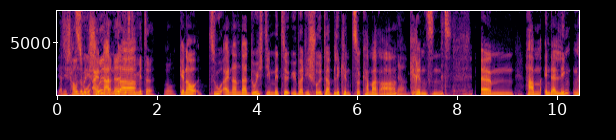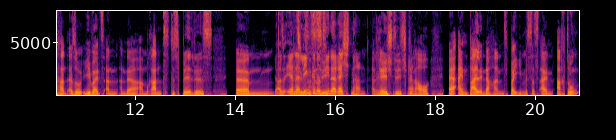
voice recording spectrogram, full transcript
Ja, sie schauen so über die Schulter, ne? Durch die Mitte. So. genau zueinander durch die Mitte über die Schulter blickend zur Kamera, Ja. grinsend. Ähm, haben in der linken Hand, also jeweils an, an der, am Rand des Bildes, ähm, Ja, also er in der linken und sie- sie in der rechten Hand. Richtig, Ja. genau. Äh, ein Ball in der Hand. Bei ihm ist das ein, Achtung,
